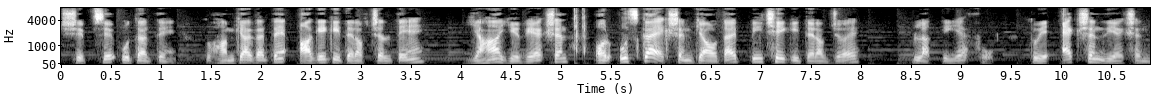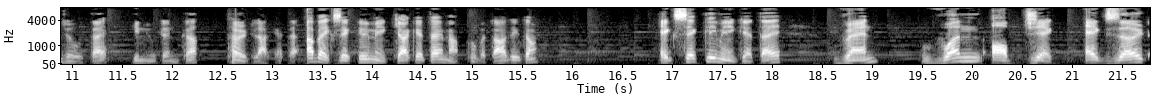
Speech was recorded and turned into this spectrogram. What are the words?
शिप से उतरते हैं तो हम क्या करते हैं? आगे की तरफ़ चलते हैं, यहाँ ये रिएक्शन और उसका एक्शन क्या होता है? पीछे की तरफ़ जो है, लगती है फोर्स। तो ये एक्शन रिएक्शन जो होता है, ये न्यूटन का थर्ड लॉ कहता है। अब एग्जैक्टली में क्या कहता है, मैं आपको बता देता हूँ। एग्जैक्टली में कहता है when one object exert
